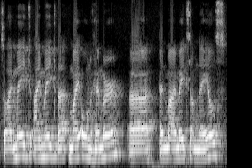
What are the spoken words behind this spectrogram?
So I made I made uh, my own hammer, uh, and I made some nails,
